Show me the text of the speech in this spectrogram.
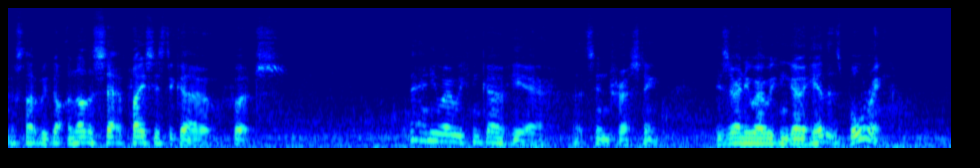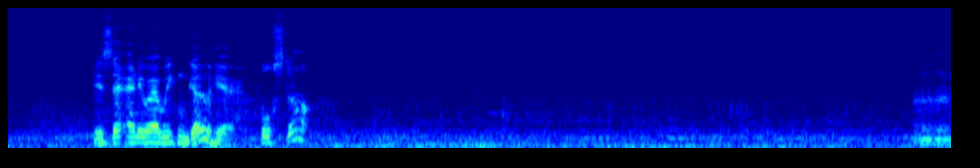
Looks like we've got another set of places to go, but is there anywhere we can go here? That's interesting. Is there anywhere we can go here that's boring? Is there anywhere we can go here? Full stop. Uh,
